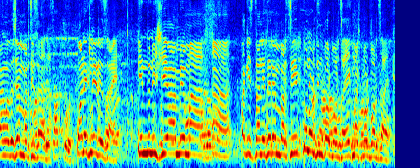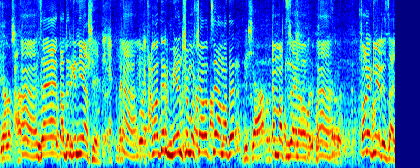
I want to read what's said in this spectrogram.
বাংলাদেশ এম্বাসি যায় না। অনেক লেটে যায়। ইন্দোনেশিয়া মেমা হ্যাঁ, পাকিস্তানিদের এম্বাসি পনেরো দিন পর পর যায় এক মাস পর পর যায়। হ্যাঁ যায় তাদেরকে নিয়ে আসে। হ্যাঁ আমাদের মেন সমস্যা হচ্ছে আমাদের এম্বাসি যায় না। হ্যাঁ অনেক লেটে যায়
